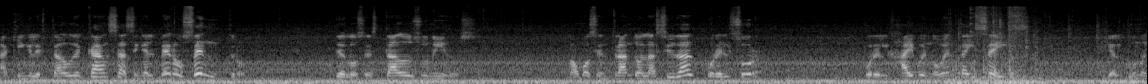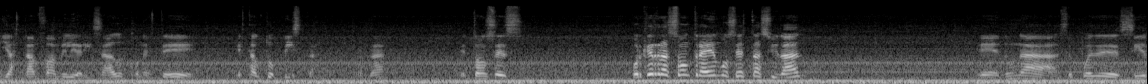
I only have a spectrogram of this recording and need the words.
aquí en el estado de Kansas, en el mero centro de los Estados Unidos. Vamos entrando a la ciudad por el sur, por el Highway 96, que algunos ya están familiarizados con este, esta autopista, ¿verdad? Entonces, ¿por qué razón traemos esta ciudad en una, se puede decir,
